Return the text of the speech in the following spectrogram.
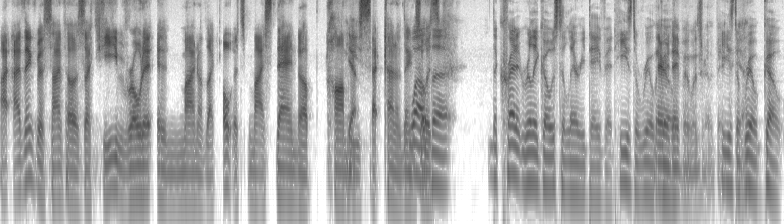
I, I think with Seinfeld, it's like he wrote it in mind of like, oh, it's my stand up comedy Yeah. set kind of thing. Well, so it's the the credit really goes to Larry David. He's the real Larry goat. David was really big. He's the yeah. real goat.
